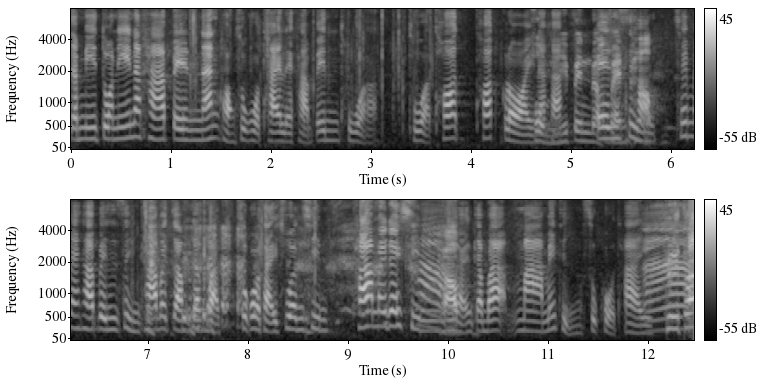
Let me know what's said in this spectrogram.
จะมีตัวนี้นะคะเป็นนั่นของสุโขทัยเลยค่ะ เป็นถั่ว ถั่วทอดทอดกลอยผมนะคะนี่เป็นแบบแฟนสิ่คงลับใช่ไหมคะ เป็นสินค้าประจำจังหวัด สุโขทัยชวนชิม ถ้าไม่ได้ชิมครับ เหมือนกับว่ามาไม่ถึงสุโขทัยอ่าคือถ้า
